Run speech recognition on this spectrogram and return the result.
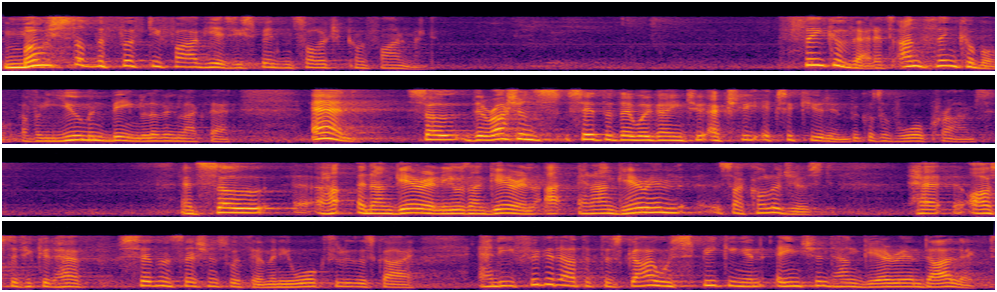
most of the 55 years he spent in solitary confinement. Think of that. It's unthinkable of a human being living like that. And so the Russians said that they were going to actually execute him because of war crimes. And so uh, an Hungarian, he was Hungarian, uh, an Hungarian psychologist asked if he could have seven sessions with him. And he walked through this guy. And he figured out that this guy was speaking an ancient Hungarian dialect.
